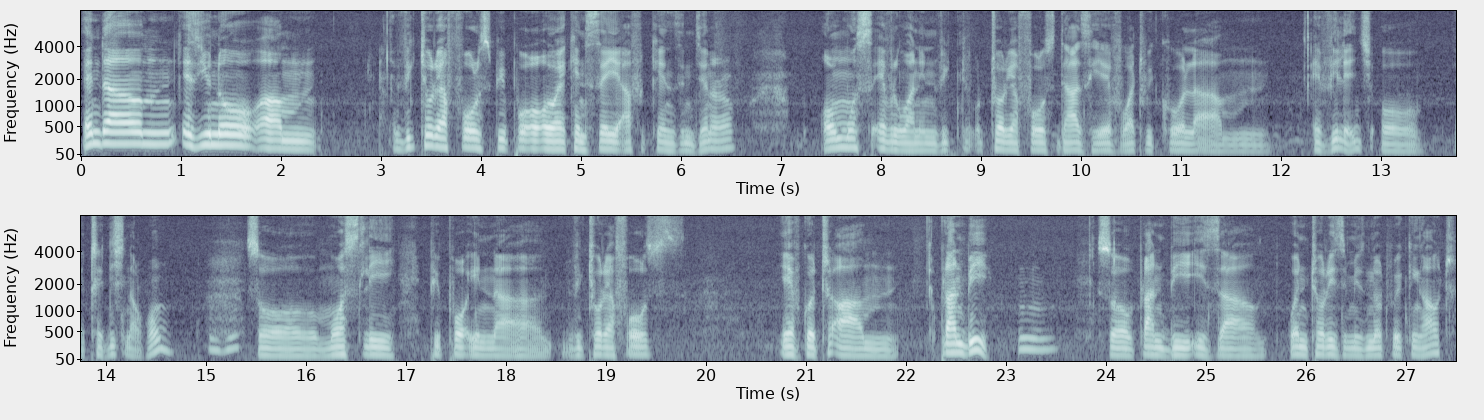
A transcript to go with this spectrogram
And um, as you know, um, Victoria Falls people, or I can say Africans in general, almost everyone in Victoria Falls does have what we call um, a village or a traditional home. So mostly people in uh, Victoria Falls have got um, Plan B. So Plan B is uh, when tourism is not working out,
